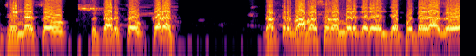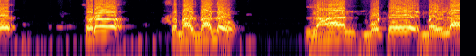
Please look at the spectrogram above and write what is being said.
झेंडा चौक सुतार चौक करत डॉक्टर बाबासाहेब आंबेडकर यांच्या पुतळ्याजवळ सर्व समाज बांधव लहान मोठे महिला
